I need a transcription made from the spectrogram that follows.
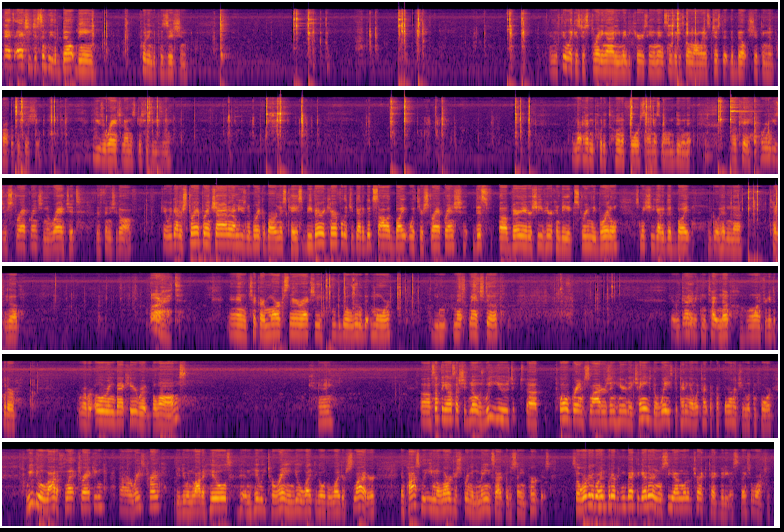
that's actually just simply the belt being put into position. You'll feel like it's just threading on. You may be curious, you know, man, it seems like it's going a long way. It's just that the belt shifting in the proper position. Use a ratchet on this just as easily. I'm not having to put a ton of force on this while I'm doing it. Okay, we're going to use our strap wrench and the ratchet to finish it off. Okay, we've got our strap wrench on and I'm using a breaker bar in this case. Be very careful that you've got a good solid bite with your strap wrench. This uh, variator sheave here can be extremely brittle, so make sure you got a good bite. And go ahead and uh, tighten it up. Alright, and we'll check our marks there. We actually need to go a little bit more to be ma matched up. Okay, we've got everything tightened up. We don't want to forget to put our rubber O-ring back here where it belongs. Okay. Um, something else I should know is we used uh, 12 gram sliders in here. They change the weights depending on what type of performance you're looking for. We do a lot of flat tracking on our racetrack. If you're doing a lot of hills and hilly terrain, you'll like to go with a lighter slider and possibly even a larger spring in the main side for the same purpose. So we're going to go ahead and put everything back together and we'll see you on one of the track attack videos. Thanks for watching.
